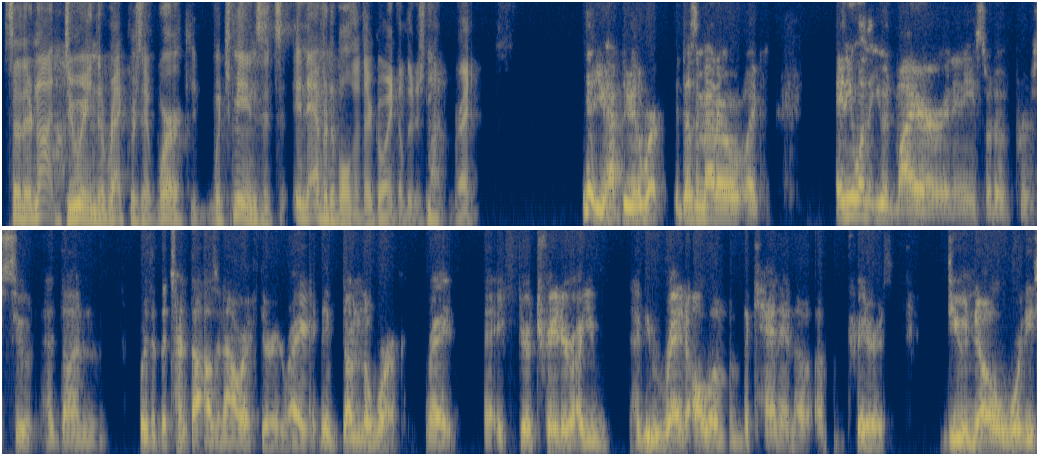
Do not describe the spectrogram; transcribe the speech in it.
So they're not doing the requisite work, which means it's inevitable that they're going to lose money, right? Yeah, you have to do the work. It doesn't matter like anyone that you admire in any sort of pursuit has done what is it, the 10,000 hour theory, right? They've done the work, right? If you're a trader, are you have you read all of the canon of, of traders? Do you know where these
